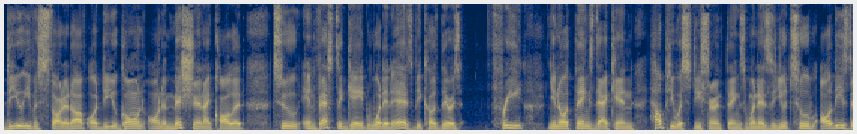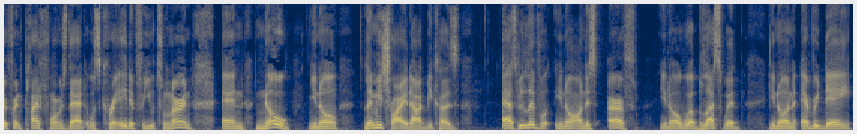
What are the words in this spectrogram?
do you even start it off or do you go on, on a mission i call it to investigate what it is because there's free, you know, things that can help you with these certain things. When YouTube, all these different platforms that was created for you to learn and know, you know, let me try it out because as we live, you know, on this earth, you know, we're blessed with, you know, an everyday,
